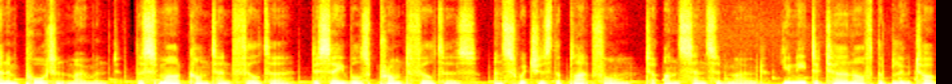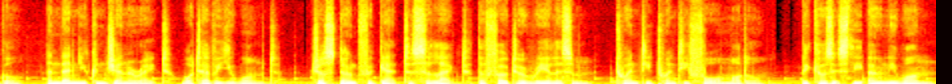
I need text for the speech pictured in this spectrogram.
an important moment. The Smart Content Filter disables prompt filters and switches the platform to uncensored mode. You need to turn off the blue toggle, and then you can generate whatever you want. Just don't forget to select the photorealism 2024 model because it's the only one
